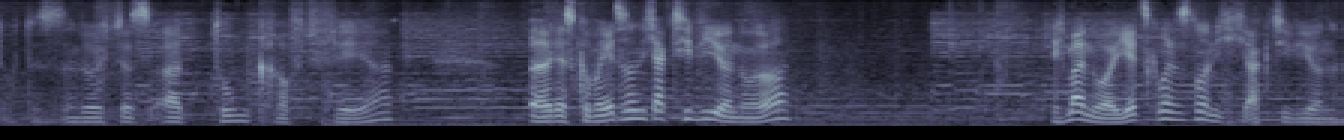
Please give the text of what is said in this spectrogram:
Doch, das ist durch das Atomkraftwerk. Äh, das können wir jetzt noch nicht aktivieren, oder? Ich meine nur, jetzt können wir das noch nicht aktivieren.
